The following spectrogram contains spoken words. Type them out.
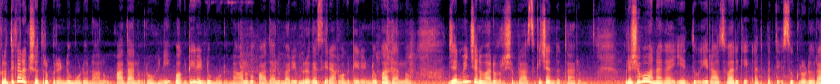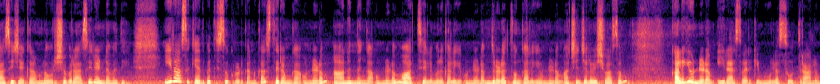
కృతిక నక్షత్రపు రెండు మూడు నాలుగు పాదాలు. రోహిణి ఒకటి రెండు మూడు నాలుగు పాదాలు. మరియు మృగశిర ఒకటి రెండు పాదాల్లో జన్మించిన వారు వృషభ రాశికి చెందుతారు. వృషభం అనగా ఎద్దు. ఈ రాశి వారికి అధిపతి శుక్రుడు. రాశి చక్రంలో వృషభ రాశి రెండవది. ఈ రాశికి అధిపతి శుక్రుడు కనుక స్థిరంగా ఉండడం ఆనందంగా ఉండడం వాత్సల్యమును కలిగి ఉండడం దృఢత్వం కలిగి ఉండడం అచంచల విశ్వాసం కలిగి ఉండడం ఈ రాశి వారికి మూల సూత్రాలు.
